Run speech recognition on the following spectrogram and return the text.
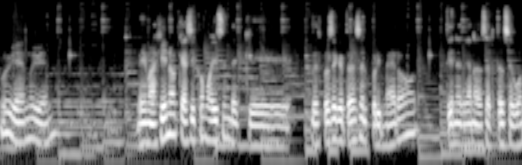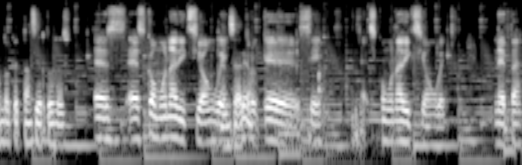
Muy bien, muy bien. Me imagino que así como dicen de que después de que te des el primero, tienes ganas de hacerte el segundo, ¿qué tan cierto es eso? Es, es como una adicción, güey. ¿En serio? Creo que sí. Es como una adicción, güey. Neta.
